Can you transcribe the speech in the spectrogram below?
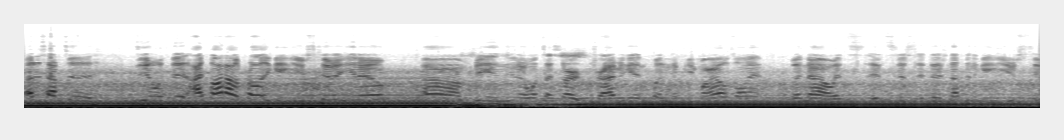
I just have to deal with it. I thought I would probably get used to it, you know, um, being you know once I start driving it and putting a few miles on it. But no, it's it's just it, there's nothing to get used to.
